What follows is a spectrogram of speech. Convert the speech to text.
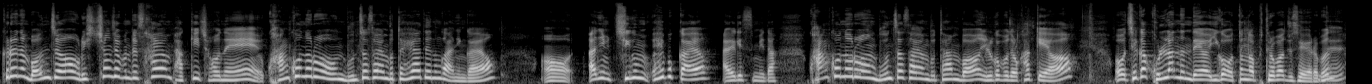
그러면 먼저 우리 시청자분들 사연 받기 전에 광콘으로 온 문자 사연부터 해야 되는 거 아닌가요? 어, 아니면 지금 해볼까요? 알겠습니다. 광콘으로 온 문자 사연부터 한번 읽어보도록 할게요. 어, 제가 골랐는데요. 이거 어떤가 들어봐 주세요, 여러분. 네.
